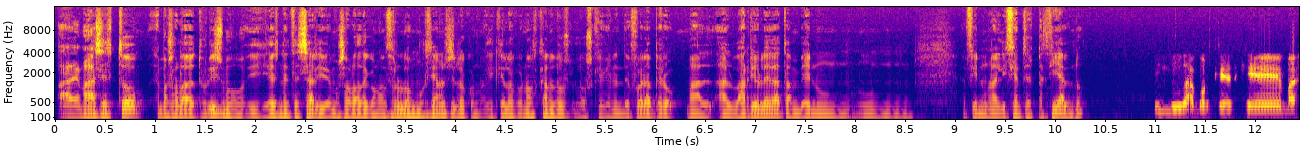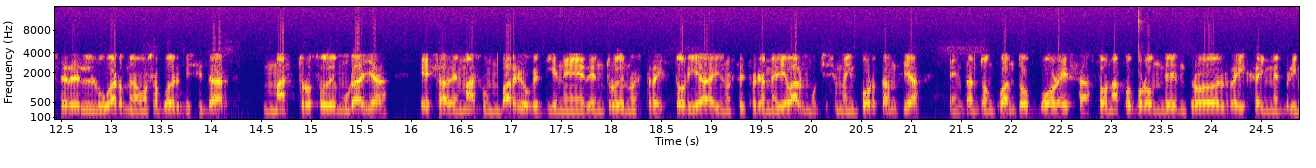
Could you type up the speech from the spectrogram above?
Además, esto, hemos hablado de turismo y es necesario, hemos hablado de conocer los murcianos y, que lo conozcan los, los, que vienen de fuera, pero al, barrio le da también un, un, en fin, un aliciente especial, ¿no? Sin duda, porque es que va a ser el lugar donde vamos a poder visitar más trozo de muralla. Es además un barrio que tiene dentro de nuestra historia y nuestra historia medieval muchísima importancia, en tanto en cuanto por esa zona fue por donde entró el rey Jaime I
